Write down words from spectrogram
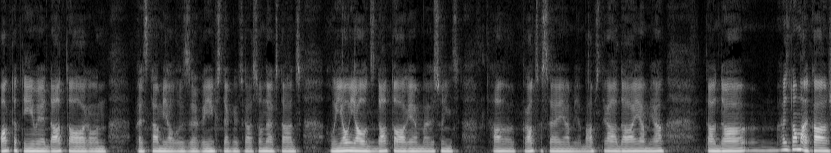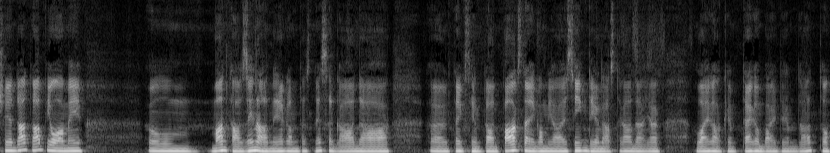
portatīvie datori, un pēc tam jau uz Rīgas Tehniskās universitātes lieljaudas datoriem mēs viņus uh, procesējam, jeb apstrādājam. Ja. Tad uh, es domāju, ka šie datu apjomi um, man kā zinātniekam tas nesagādā eh, teiksim, tādu pārsteigumu, jo es ikdienā strādāju ar vairākiem terabaitiem datu.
